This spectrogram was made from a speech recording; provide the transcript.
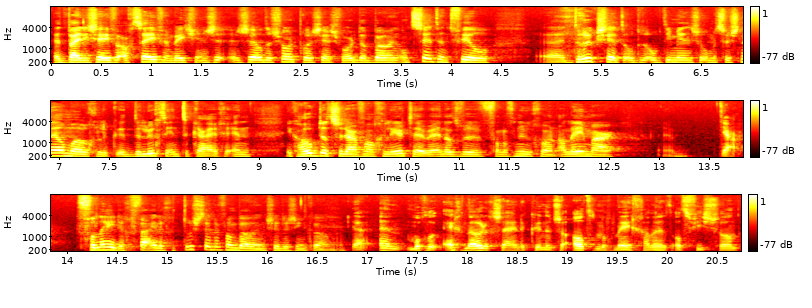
het bij die 787 een beetje eenzelfde soort proces wordt. Dat Boeing ontzettend veel eh, druk zet op, op die mensen om het zo snel mogelijk eh, de lucht in te krijgen. En ik hoop dat ze daarvan geleerd hebben en dat we vanaf nu gewoon alleen maar eh, ja, volledig veilige toestellen van Boeing zullen zien komen. Ja, en mocht het echt nodig zijn, dan kunnen ze altijd nog meegaan met het advies van,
